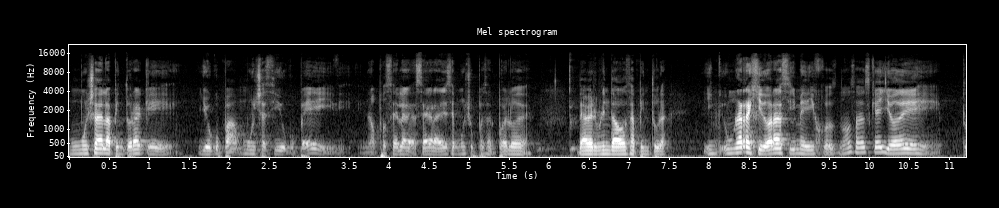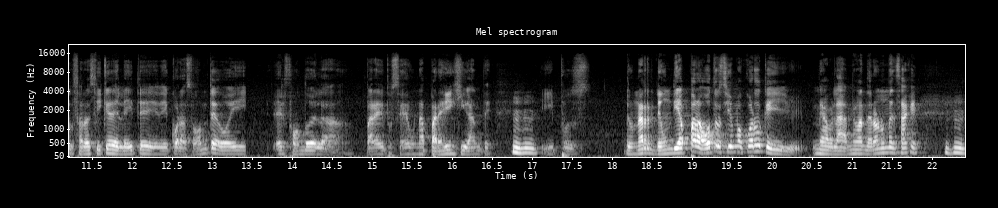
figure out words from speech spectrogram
mucha de la pintura que yo ocupaba, mucha sí ocupé y no, pues se, le- se agradece mucho pues al pueblo de, de haber brindado esa pintura. Y una regidora sí me dijo, no, ¿sabes qué? Yo de, pues ahora sí que de ley de, de corazón te doy el fondo de la pared, pues era una pared bien gigante. Y pues de, una, de un día para otro, sí yo me acuerdo que me, habla, me mandaron un mensaje. Ujú.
